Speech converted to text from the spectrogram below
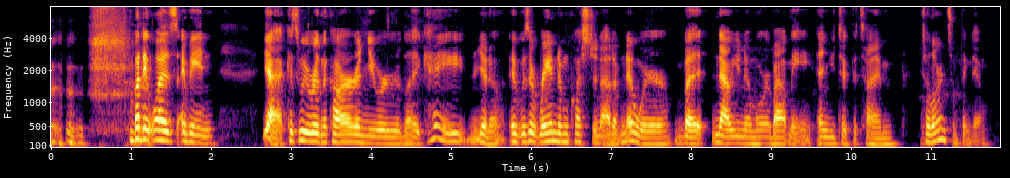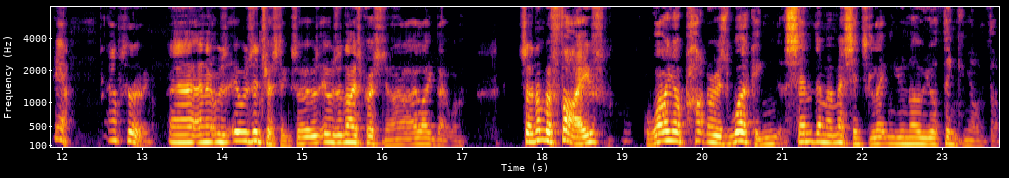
But it was, I mean, yeah, because we were in the car and you were like, "Hey, you know," it was a random question out of nowhere, but now you know more about me, and you took the time to learn something new. Yeah, absolutely. Uh, and it was it was interesting. So it was it was a nice question. I, I like that one. So number five, while your partner is working, send them a message letting you know you're thinking of them.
